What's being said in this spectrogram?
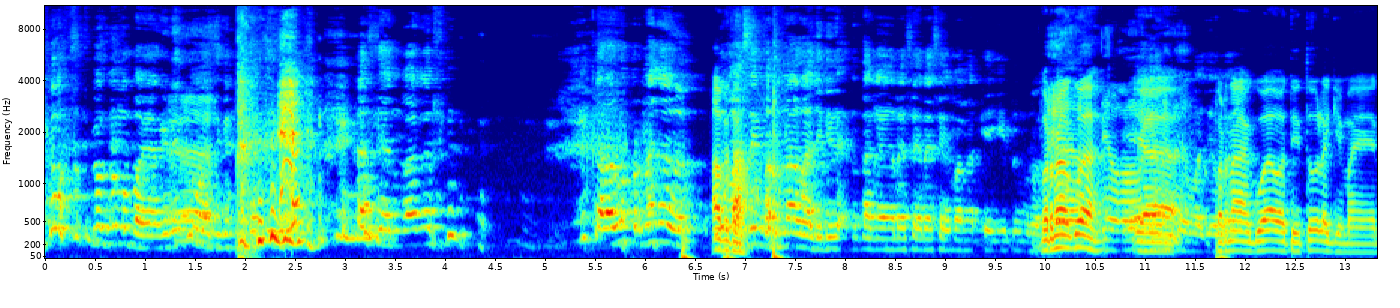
Gue gue ngebayangin itu masih kasihan banget. Kalau lu pernah gak lu? Apa lu pasti pernah lah jadi tetangga yang rese-rese banget kayak gitu bro. Pernah Iya, gue ya gitu, pernah gue waktu itu lagi main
